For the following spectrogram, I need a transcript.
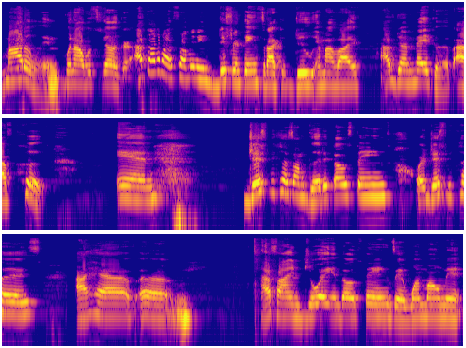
modeling when I was younger. I thought about so many different things that I could do in my life. I've done makeup, I've cooked. And just because I'm good at those things or just because I have um I find joy in those things at one moment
